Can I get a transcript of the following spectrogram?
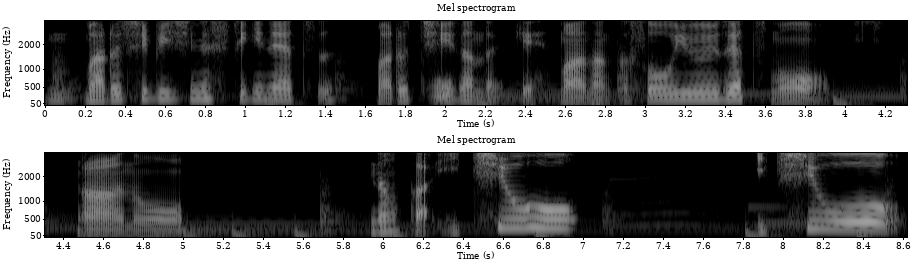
んマルチビジネス的なやつ？マルチなんだっけ、まあなんかそういうやつも、あの、なんか一応、一応、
